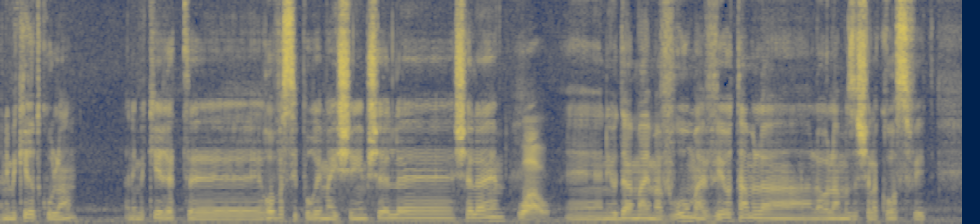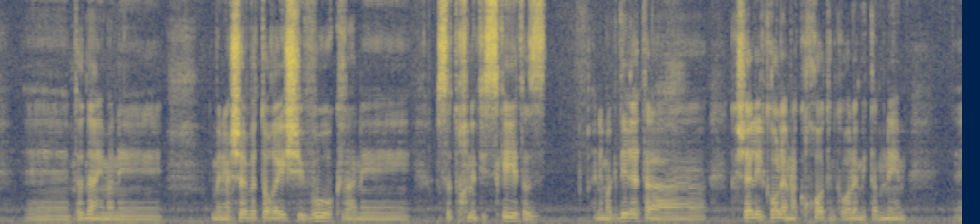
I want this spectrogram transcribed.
אני מכיר את כולם. אני מכיר את אה, רוב הסיפורים האישיים של, אה, שלהם. וואו. אה, אני יודע מה הם עברו, מה הביא אותם לעולם הזה של הקרוספיט. אה, אתה יודע, אם אני, אם אני יושב בתור איש שיווק ואני עושה תוכנית עסקית, אז אני מגדיר את ה... קשה לי לקרוא להם לקוחות, אני קורא להם מתאמנים. אה,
